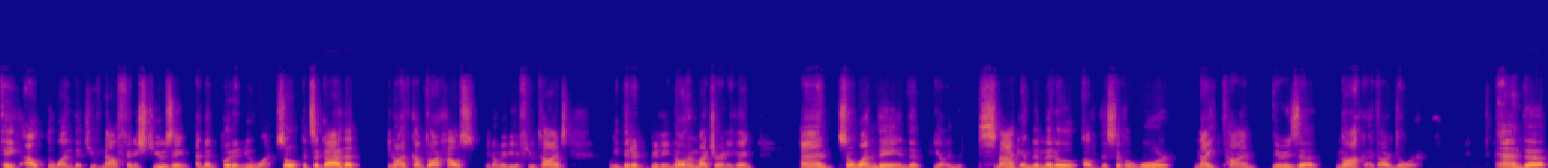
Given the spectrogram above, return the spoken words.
take out the one that you've now finished using, and then put a new one. So it's a guy that you know had come to our house, you know, maybe a few times. We didn't really know him much or anything. And so one day in the, you know, in smack in the middle of the Civil War, nighttime, there is a knock at our door. And, uh,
